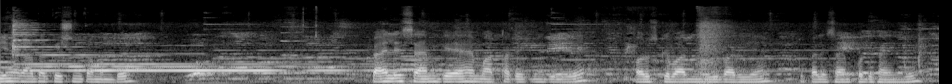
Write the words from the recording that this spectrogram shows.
ये है राधा कृष्ण का मंदिर। पहले सैम गया है माथा टेकने के लिए और उसके बाद मेरी बारी है तो पहले सैम को दिखाएँगे।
